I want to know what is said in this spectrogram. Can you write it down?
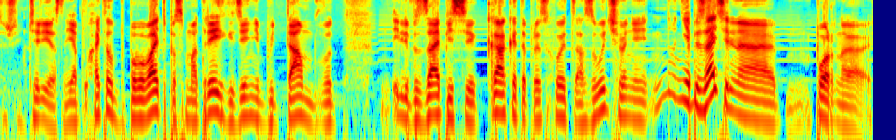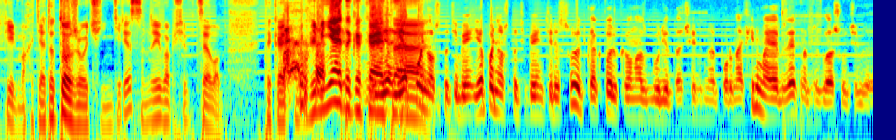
Слушай, интересно. Я бы хотел бы побывать, посмотреть где-нибудь там, вот, или в записи, как это происходит, озвучивание. Ну, не обязательно порно-фильма, хотя это тоже очень интересно, но и вообще в целом. Такая, для меня это какая-то... Я, я понял, что тебе, я понял, что тебя интересует. Как только у нас будет очередной порнофильм, я обязательно приглашу тебя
